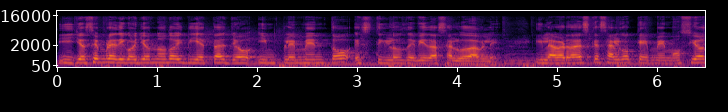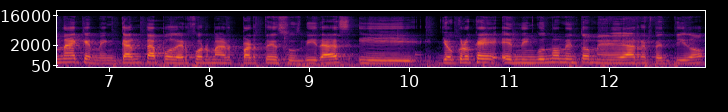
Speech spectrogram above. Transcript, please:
Y yo siempre digo, yo no doy dietas, yo implemento estilos de vida saludable. Y la verdad es que es algo que me emociona, que me encanta poder formar parte de sus vidas y yo creo que en ningún momento me he arrepentido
